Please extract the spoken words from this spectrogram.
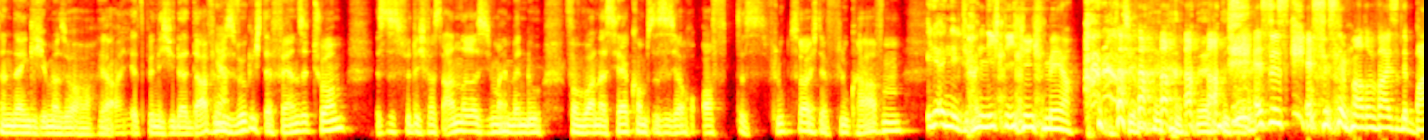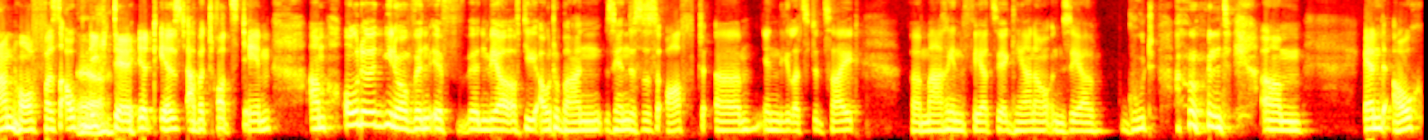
dann denke ich immer so, oh, ja, jetzt bin ich wieder da. Für Ja. mich ist es wirklich der Fernsehturm. Ist es für dich was anderes? Ich meine, wenn du von woanders herkommst, ist es ja auch oft das Flugzeug, der Flughafen. Ja, nicht, nicht, nicht mehr. Nee, nicht mehr. es, ist, es ist normalerweise der Bahnhof, was auch Ja. nicht der Hit ist, aber trotzdem. Um, oder, you know, wenn, if, wenn wir auf die Autobahn sind, ist oft ähm, in die letzte Zeit. Äh, Marin fährt sehr gerne und sehr gut. und ähm, und auch,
